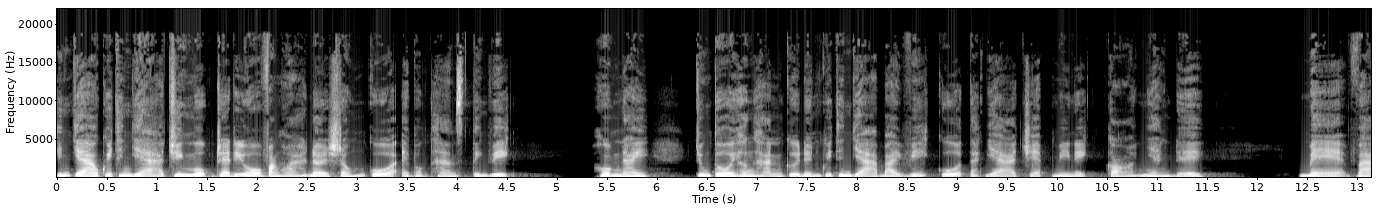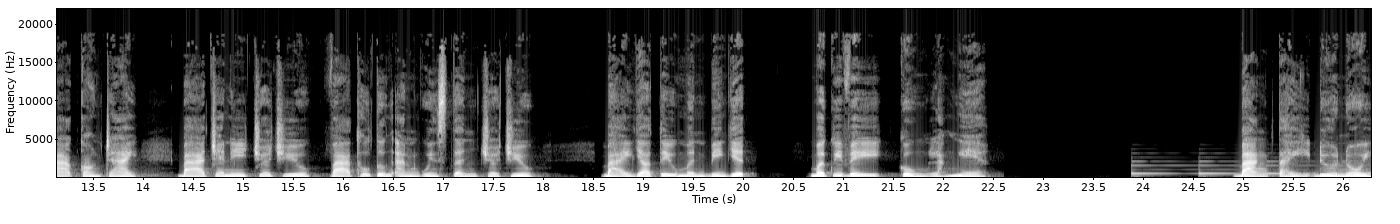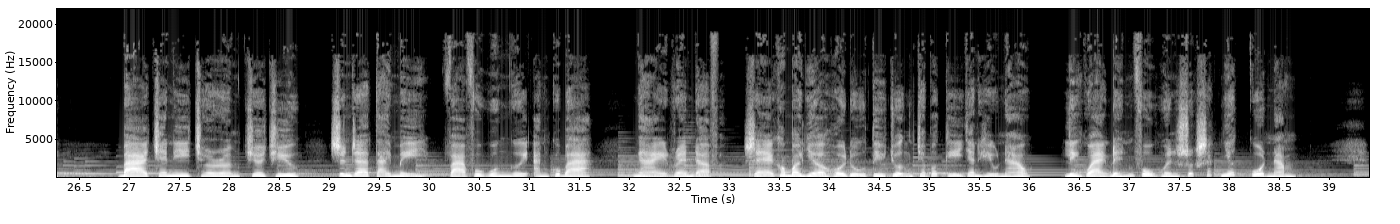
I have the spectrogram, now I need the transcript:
Kính chào quý thính giả chuyên mục Radio Văn hóa Đời Sống của Epoch Times tiếng Việt. Hôm nay, chúng tôi hân hạnh gửi đến quý thính giả bài viết của tác giả Jeff Minnick có nhan đề Mẹ và con trai, bà Jenny Churchill và Thủ tướng Anh Winston Churchill. Bài do Tiểu Minh biên dịch. Mời quý vị cùng lắng nghe. Bàn tay đưa nôi Bà Jenny Jerome Churchill sinh ra tại Mỹ và phu quân người Anh của bà, ngài Randolph, sẽ không bao giờ hội đủ tiêu chuẩn cho bất kỳ danh hiệu nào liên quan đến phụ huynh xuất sắc nhất của năm.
